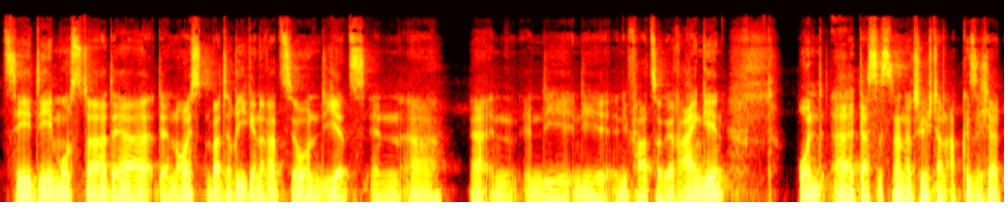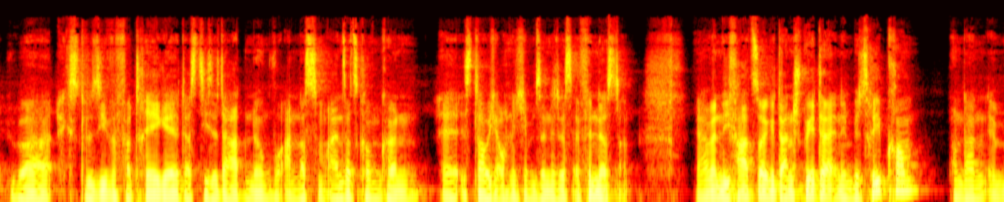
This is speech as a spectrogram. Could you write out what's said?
CD-Muster der, der neuesten Batteriegenerationen, die jetzt in, äh, ja, in, in, die, in, die, in die Fahrzeuge reingehen. Und äh, das ist dann natürlich dann abgesichert über exklusive Verträge, dass diese Daten irgendwo anders zum Einsatz kommen können, äh, ist, glaube ich, auch nicht im Sinne des Erfinders dann. Ja, wenn die Fahrzeuge dann später in den Betrieb kommen und dann im,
